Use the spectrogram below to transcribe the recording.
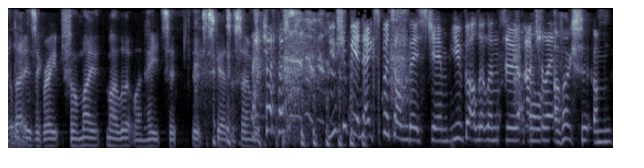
brilliant. that is a great film. My my little one hates it. It scares her so much. You should be an expert on this, Jim. You've got a little into Well, actually. I've actually I'm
